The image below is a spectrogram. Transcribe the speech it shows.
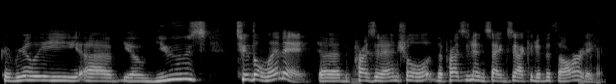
could really, uh, you know, use to the limit uh, the presidential, the president's executive authority. Okay.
